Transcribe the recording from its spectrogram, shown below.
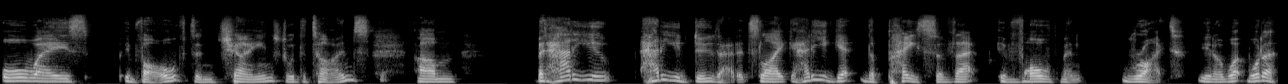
always evolved and changed with the times. Um, but how do you how do you do that? It's like how do you get the pace of that evolvement right. You know what what are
